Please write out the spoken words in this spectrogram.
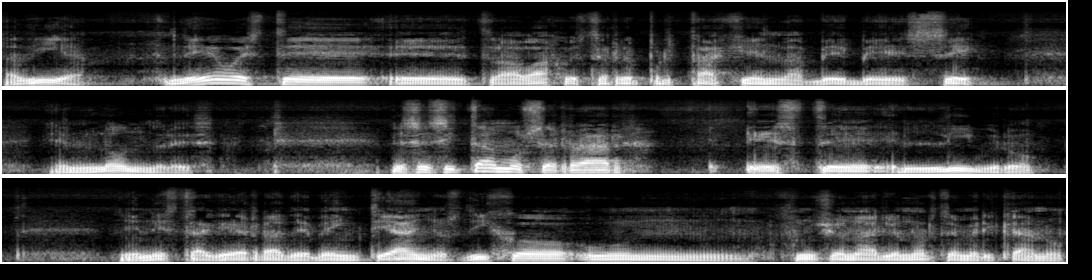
a día. Leo este eh, trabajo, este reportaje en la BBC en Londres. Necesitamos cerrar este libro en esta guerra de 20 años, dijo un funcionario norteamericano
